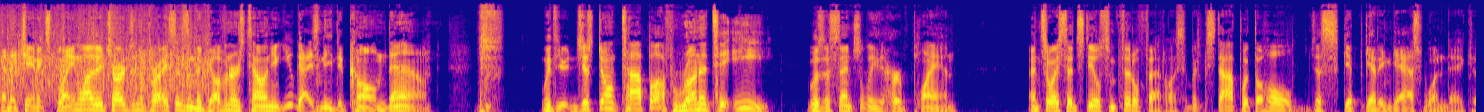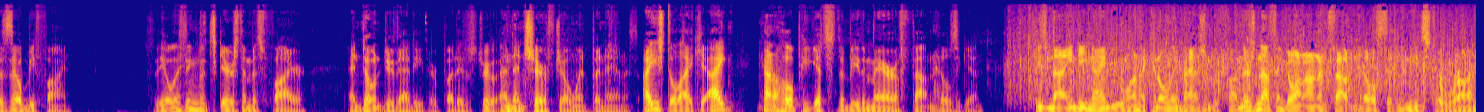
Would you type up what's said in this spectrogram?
And they can't explain why they're charging the prices, and the governor's telling you, you guys need to calm down. With your, just don't top off. Run it to E was essentially her plan. And so I said, steal some fiddle faddle. I said, but stop with the whole just skip getting gas one day because they'll be fine. So the only thing that scares them is fire. And don't do that either. But it was true. And then Sheriff Joe went bananas. I used to like it. I kind of hope he gets to be the mayor of Fountain Hills again. He's 90, 91. I can only imagine be fun. There's nothing going on in Fountain Hills that he needs to run.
